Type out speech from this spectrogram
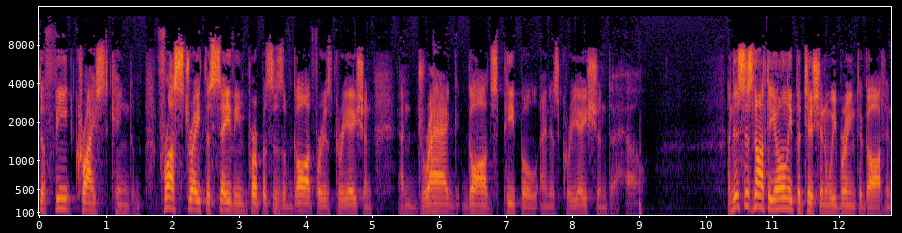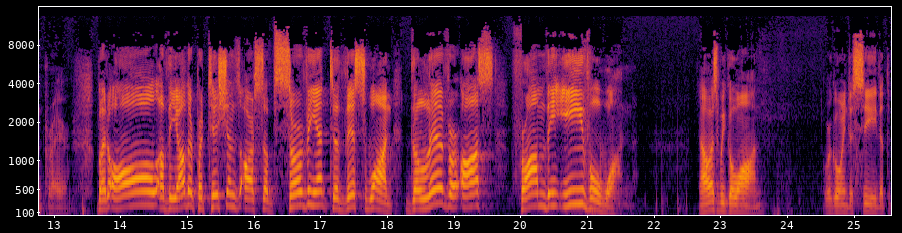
defeat Christ's kingdom, frustrate the saving purposes of God for His creation, and drag God's people and His creation to hell. And this is not the only petition we bring to God in prayer, but all of the other petitions are subservient to this one deliver us from the evil one. Now, as we go on, we're going to see that the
